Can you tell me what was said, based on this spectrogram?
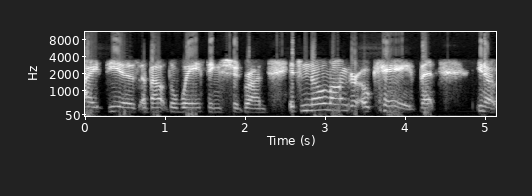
ideas about the way things should run. It's no longer okay that you know,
